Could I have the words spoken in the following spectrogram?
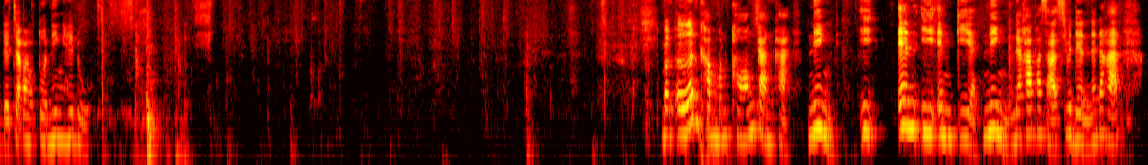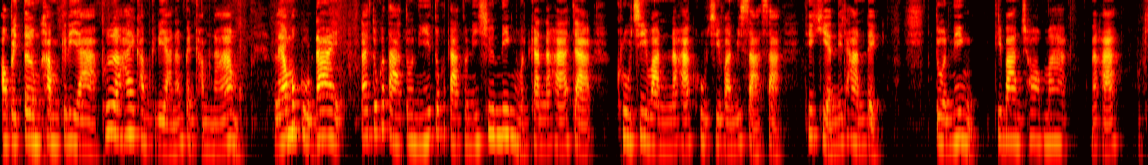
เดี๋ยวจะเอาตัวนิ่งให้ดูบังเอิญคำมันคล้องกันค่ะ นิ่ง e n e n เกียนิ่งนะคะภาษาสวีเดนเนี่ยนะคะ เอาไปเติมคำกริยาเพื่อให้คำกริยานั้นเป็นคำนามแล้วมะกรูดได้ได้ตุ๊กตาตัวนี้ตุ๊กตาตัวนี้ชื่อนิ่งเหมือนกันนะคะ จากครูชีวันนะคะ ครูชีวันวิสาสะที่เขียนนิทานเด็กตัวนิ่งที่บ้านชอบมากนะคะโอเค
